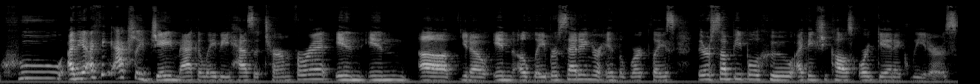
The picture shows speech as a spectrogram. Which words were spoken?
who I mean I think actually Jane McAlevey has a term for it in in uh you know in a labor setting or in the workplace there are some people who I think she calls organic leaders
